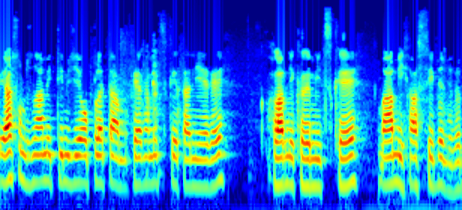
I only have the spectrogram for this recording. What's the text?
Ja som známy tým, že opletám keramické taniere, hlavne keramické. Mám ich asi 70,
